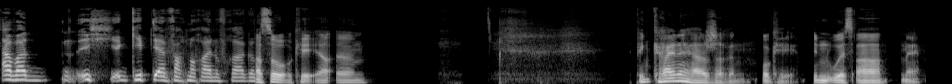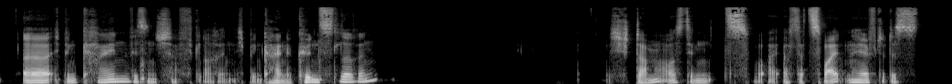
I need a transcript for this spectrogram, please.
Aber ich gebe dir einfach noch eine Frage. Ach so, okay, ja, ähm. Ich bin keine Herrscherin. Okay, in den USA, ne. Äh, ich bin kein Wissenschaftlerin. Ich bin keine Künstlerin. Ich stamme aus dem zwei, aus der zweiten Hälfte des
